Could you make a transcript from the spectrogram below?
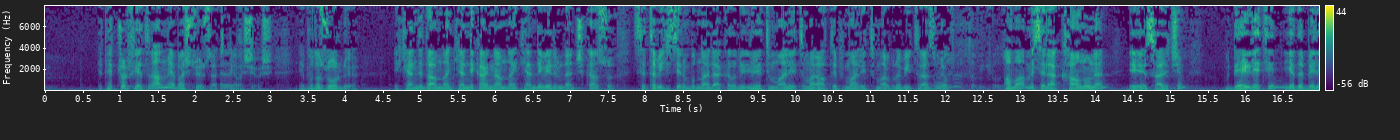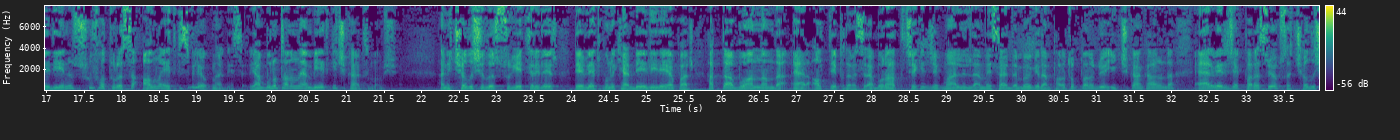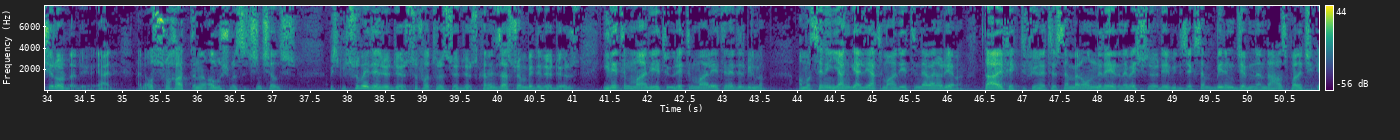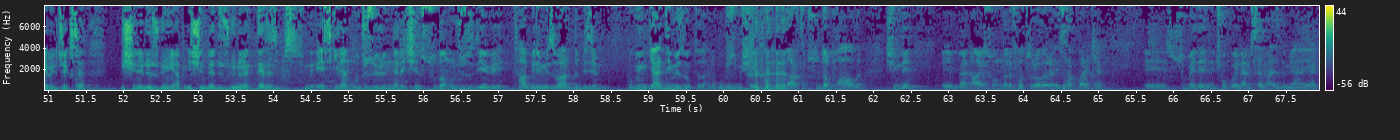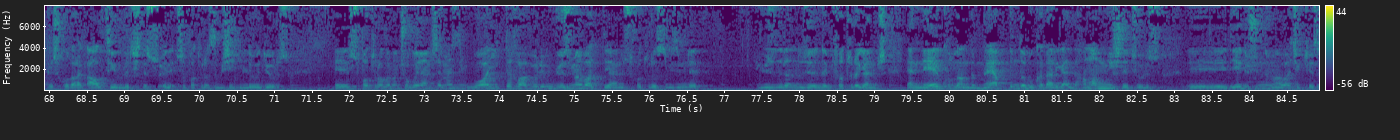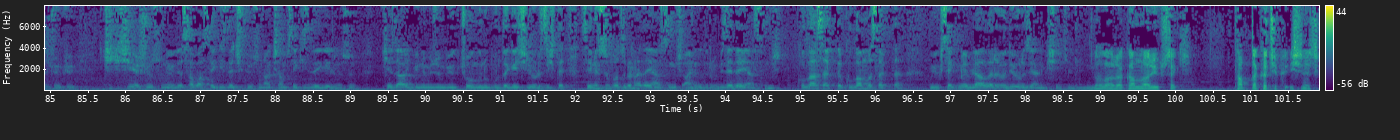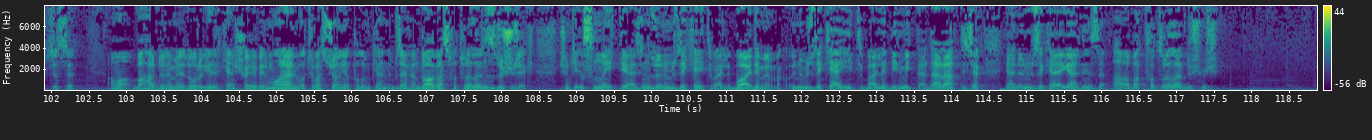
e, petrol fiyatını almaya başlıyoruz artık Evet. yavaş yavaş. E bu da zorluyor. E kendi dağımdan, kendi kaynağımdan, kendi verimden çıkan su. Se, tabii ki senin bununla alakalı bir iletim maliyetin var, altyapı maliyetin var. Buna bir itirazım yok. Olacak tabii ki olacak. Ama mesela kanunen e, Salih'cim devletin ya da belediyenin su faturası alma etkisi bile yok neredeyse. Yani bunu tanımlayan bir yetki çıkartılmamış. Hani çalışılır, su getirilir, devlet bunu kendi eliyle yapar. Hatta bu anlamda eğer altyapıda mesela bu hattı çekilecek mahalleden vesaireden bölgeden para toplanır diyor ilk çıkan kanunda. Eğer verecek parası yoksa çalışır orada diyor. Yani hani o su hattının oluşması için çalışır. Biz bir su bedeli ödüyoruz, su faturası ödüyoruz, kanalizasyon bedeli ödüyoruz. İletim maliyeti, üretim maliyeti nedir bilmem. Ama senin yan gelliyat maliyetini de ben ödeyemem. Daha efektif yönetirsem ben 10 lira yerine 5 lira ödeyebileceksem benim cebimden daha az para çekebilecekse işini düzgün yap, işinde düzgün üret deriz biz. Şimdi eskiden ucuz ürünler için sudan ucuz diye bir tabirimiz vardı bizim. Bugün geldiğimiz noktada hani ucuz bir şey kalmadı artık suda pahalı. Şimdi e, ben ay sonları faturaları hesaplarken e, su bedelini çok önemsemezdim. Yani yaklaşık olarak 6 yıldır işte su, su faturası bir şekilde ödüyoruz. E, su faturalarını çok önemsemezdim. Bu ay ilk defa böyle bir gözüme battı yani su faturası. Bizim de 100 liranın üzerinde bir fatura gelmiş. Yani neye kullandım, ne yaptım da bu kadar geldi? Hamam mı işletiyoruz? Ee, diye düşündüm abi açıkçası. Çünkü iki kişi yaşıyorsun evde. Sabah 8'de çıkıyorsun, akşam 8'de geliyorsun. Keza günümüzün büyük çoğunluğunu burada geçiriyoruz işte. Senin su faturana da yansımış aynı durum. Bize de yansımış. Kullansak da kullanmasak da yüksek meblağları ödüyoruz yani bir şekilde. Valla rakamlar yüksek. Tapta kaçık işin açıkçası. Ama bahar dönemine doğru gelirken şöyle bir moral motivasyon yapalım kendimize. Efendim doğalgaz faturalarınız düşecek. Çünkü ısınma ihtiyacınız önümüzdeki ay itibariyle. Bu ay demiyorum bak. Önümüzdeki ay itibariyle bir miktar daha rahatlayacak. Yani önümüzdeki aya geldiğinizde aa bak faturalar düşmüş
